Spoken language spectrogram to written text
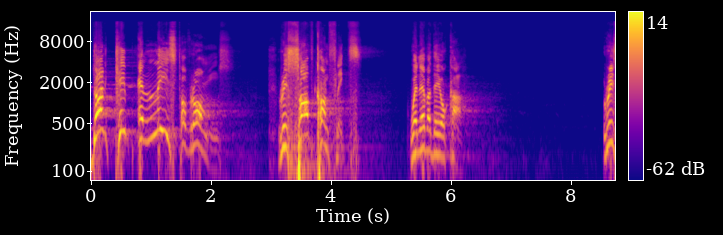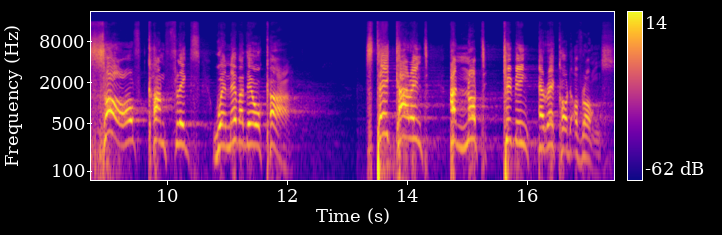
Don't keep a list of wrongs. Resolve conflicts whenever they occur. Resolve conflicts whenever they occur. Stay current and not keeping a record of wrongs.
